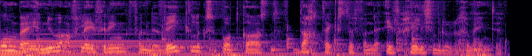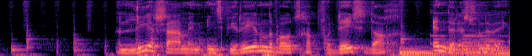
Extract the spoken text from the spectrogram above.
Welkom bij een nieuwe aflevering van de wekelijkse podcast Dagteksten van de Evangelische Broedergemeente. Een leerzame en inspirerende boodschap voor deze dag en de rest van de week.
